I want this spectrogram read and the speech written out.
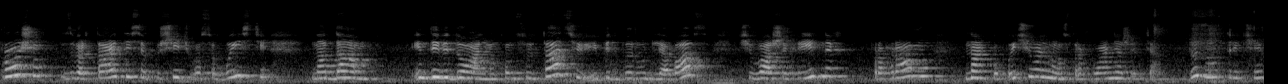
прошу звертайтеся, пишіть в особисті, надам індивідуальну консультацію і підберу для вас чи ваших рідних програму накопичувального страхування життя. До зустрічі!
